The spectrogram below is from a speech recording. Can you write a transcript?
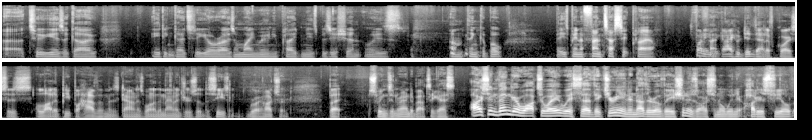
uh, two years ago he didn't go to the Euros and Wayne Rooney played in his position was unthinkable. But he's been a fantastic player. It's funny, the guy who did that, of course, is a lot of people have him as down as one of the managers of the season, Roy Hodgson. But swings and roundabouts, I guess. Arsene Wenger walks away with a victory and another ovation as Arsenal win at Huddersfield.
